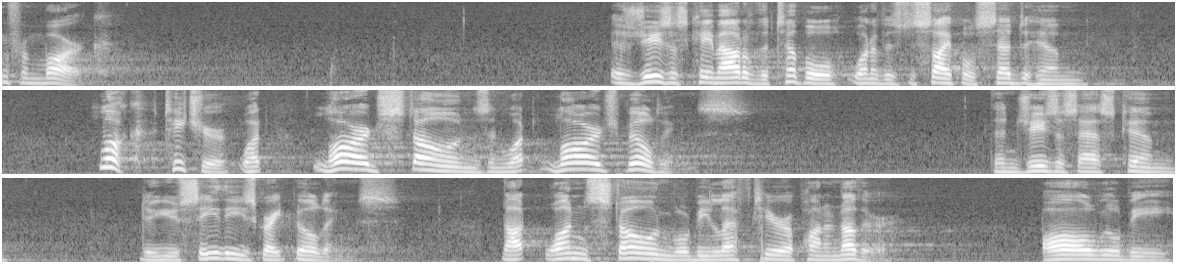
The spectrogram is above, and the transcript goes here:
Reading from Mark. As Jesus came out of the temple, one of his disciples said to him, Look, teacher, what large stones and what large buildings. Then Jesus asked him, Do you see these great buildings? Not one stone will be left here upon another, all will be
